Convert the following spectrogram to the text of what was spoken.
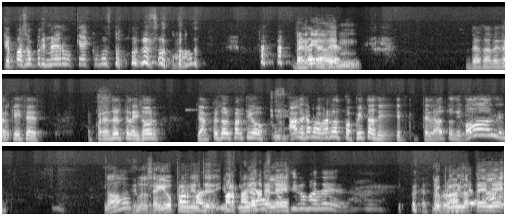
¿qué pasó primero? ¿Qué? ¿Cómo estuvo nosotros? Pérdida de... de esas veces que dices, prende el televisor, ya empezó el partido, ah, déjame ver las papitas y te levantas y gol. No, o sea, yo prendí, el la tele. Yo prendí la tele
